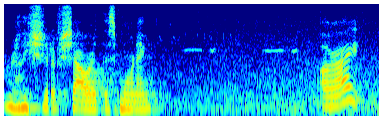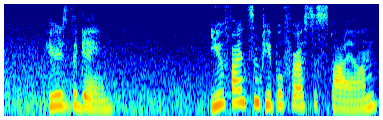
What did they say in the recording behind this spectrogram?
Really should have showered this morning. All right, here's the game. You find some people for us to spy on,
